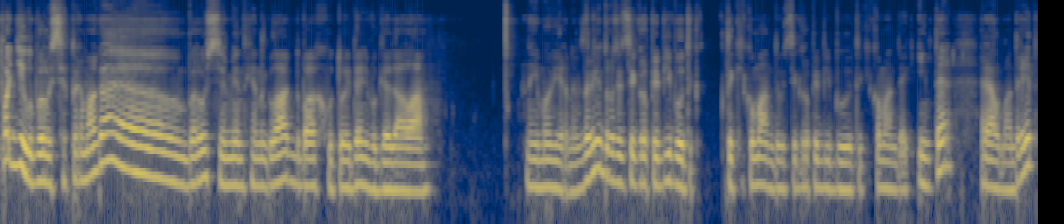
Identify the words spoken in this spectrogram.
По ділу Борусія перемагає. Борусія Мюнхен-Гладбах у той день виглядала неймовірно. Взагалі, друзі, в цій групі Бі були такі команди. У цій групі Бі були такі команди, як Інтер, Реал Мадрид,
